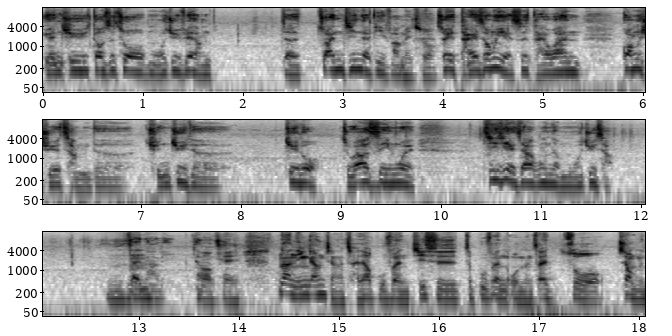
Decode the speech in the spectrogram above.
园区都是做模具非常的专精的地方，没错。所以台中也是台湾光学厂的群聚的聚落，主要是因为机械加工的模具厂在那里。嗯 OK，那您刚刚讲的材料部分，其实这部分我们在做，像我们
